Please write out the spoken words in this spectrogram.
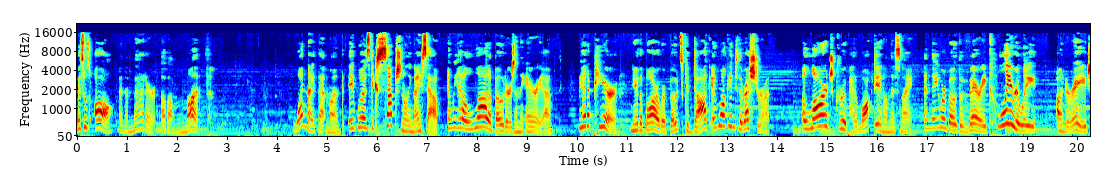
This was all in a matter of a month. One night that month, it was exceptionally nice out, and we had a lot of boaters in the area. We had a pier near the bar where boats could dock and walk into the restaurant. A large group had walked in on this night, and they were both very clearly underage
